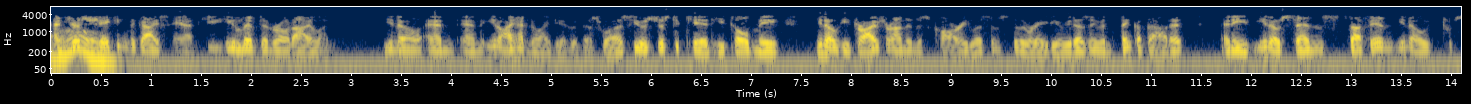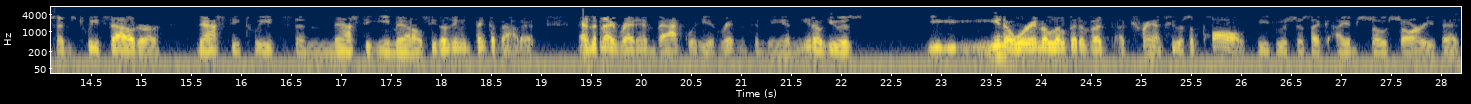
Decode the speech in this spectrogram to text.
And just shaking the guy's hand. He, he lived in Rhode Island, you know, and, and, you know, I had no idea who this was. He was just a kid. He told me, you know, he drives around in his car. He listens to the radio. He doesn't even think about it and he you know sends stuff in you know t- sends tweets out or nasty tweets and nasty emails he doesn't even think about it and then i read him back what he had written to me and you know he was you, you know we're in a little bit of a, a trance he was appalled he was just like i am so sorry that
